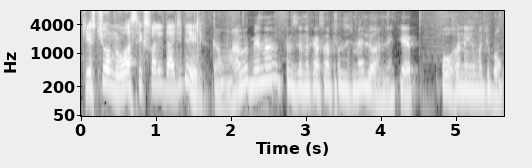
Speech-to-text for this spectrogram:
questionou a sexualidade dele. Então, a Lumena fazendo o que ela sabe fazer de melhor, né? Que é porra nenhuma de bom.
